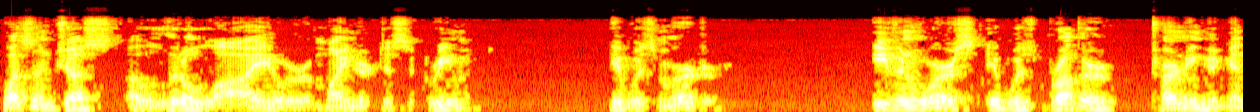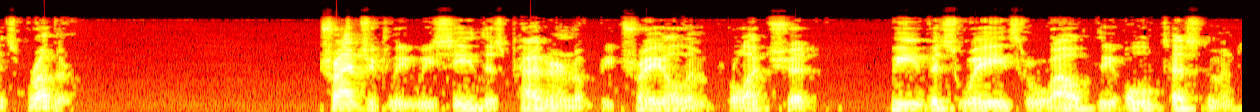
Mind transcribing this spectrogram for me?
wasn't just a little lie or a minor disagreement. It was murder. Even worse, it was brother turning against brother. Tragically, we see this pattern of betrayal and bloodshed weave its way throughout the Old Testament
